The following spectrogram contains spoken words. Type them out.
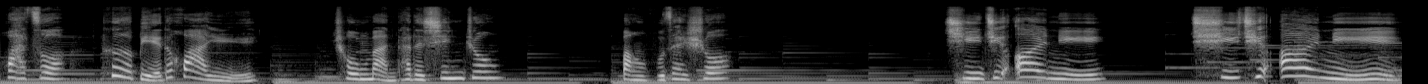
化作特别的话语，充满他的心中，仿佛在说。琪琪爱你，琪琪爱你。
